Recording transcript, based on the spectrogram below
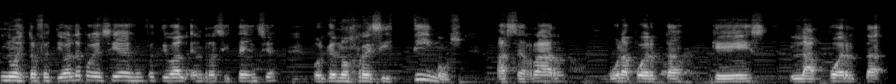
nuestro festival de poesía es un festival en resistencia porque nos resistimos a cerrar una puerta que es la puerta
